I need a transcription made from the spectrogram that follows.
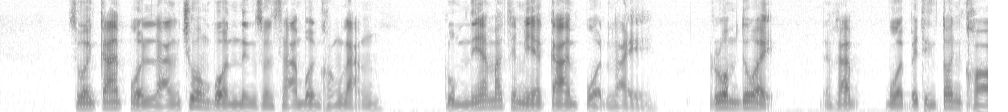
ๆ ส่วนการปวดหลังช่วงบน1ส่วน3บนของหลัง กลุ่มนี้มักจะมีอาการปวดไหล่ร่วมด้วยนะครับปวดไปถึงต้นคอ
